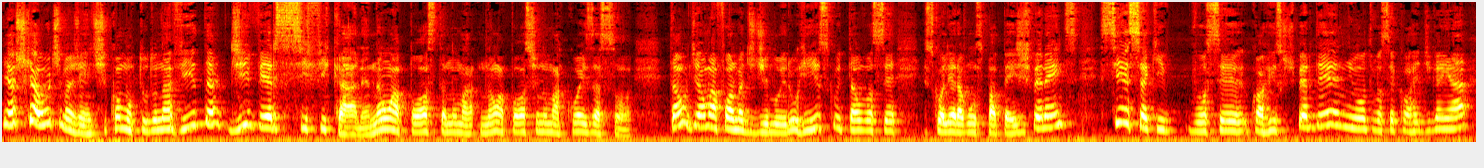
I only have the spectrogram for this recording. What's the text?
E acho que a última, gente, como tudo na vida, diversificar, né? Não aposta numa, não aposte numa coisa só. Então, é uma forma de diluir o risco, então você escolher alguns papéis diferentes. Se esse aqui você corre o risco de perder, em outro você corre de ganhar,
